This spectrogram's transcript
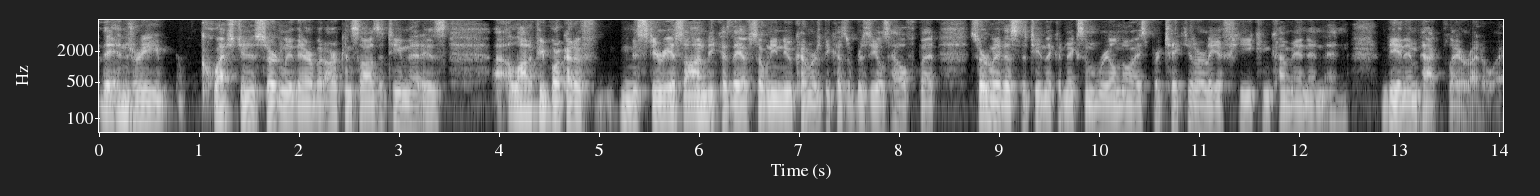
the injury question is certainly there, but Arkansas is a team that is a lot of people are kind of mysterious on because they have so many newcomers because of Brazile's health. But certainly, this is a team that could make some real noise, particularly if he can come in and, and be an impact player right away.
